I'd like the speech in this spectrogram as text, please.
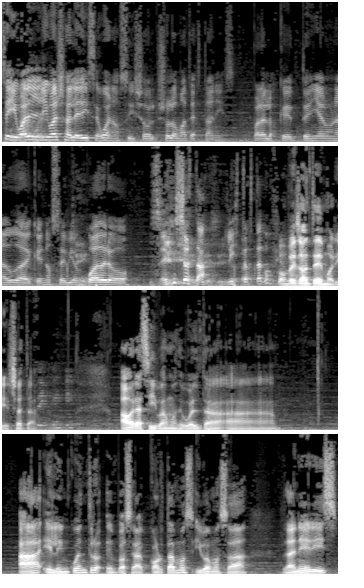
Sí, igual, igual ya le dice, bueno, sí, yo, yo lo maté a Stannis. Para los que tenían una duda de que no se vio en cuadro, eh, ya está, listo, está confirmado. Confesó antes de morir, ya está. Ahora sí, vamos de vuelta a, a el encuentro. eh, o sea, cortamos y vamos a Daenerys,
